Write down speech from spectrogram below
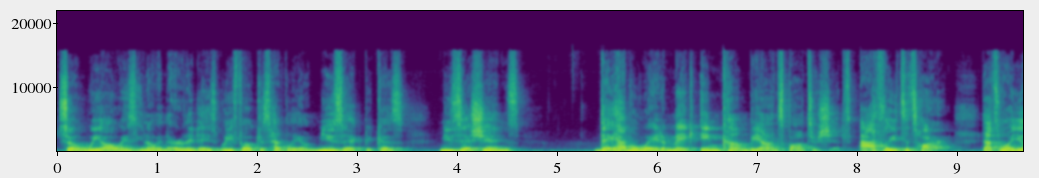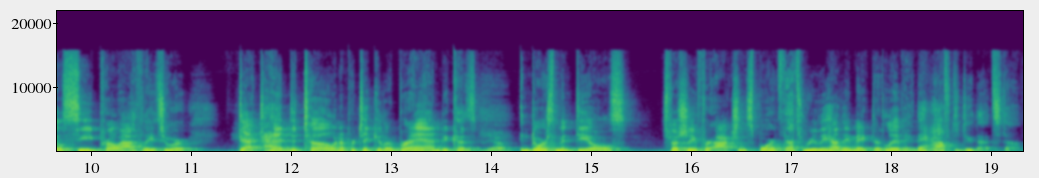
so we always, you know, in the early days, we focus heavily on music because musicians, they have a way to make income beyond sponsorships. Athletes, it's hard. That's why you'll see pro athletes who are decked head to toe in a particular brand because Yep. endorsement deals, especially for action sports, that's really how they make their living. They have to do that stuff.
